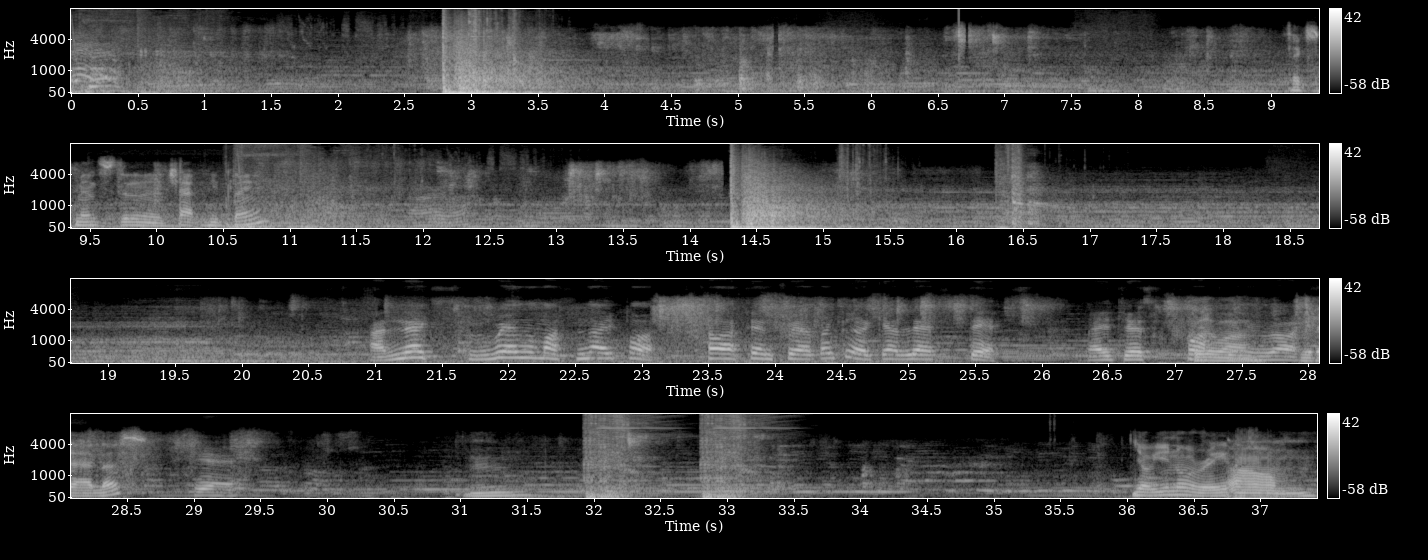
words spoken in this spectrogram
shit? X-Men still in the chat. He playing? And next, when my sniper start in 12, I could get less deaths. I just With, fucking rush. with Atlas? Yeah. Mm. Yo, you know Ray? Um,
